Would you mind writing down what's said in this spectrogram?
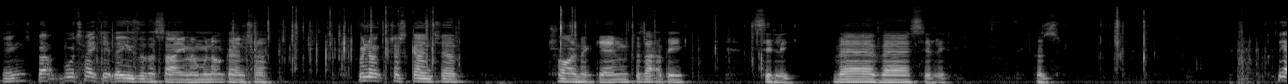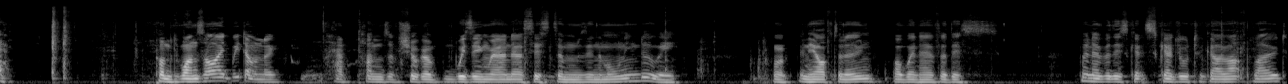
things, but we'll take it these are the same and we're not going to... We're not just going to try them again because that would be silly. Very, very silly. Because, yeah. Them to one side. We don't want to have tons of sugar whizzing around our systems in the morning, do we? Or in the afternoon, or whenever this whenever this gets scheduled to go upload.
